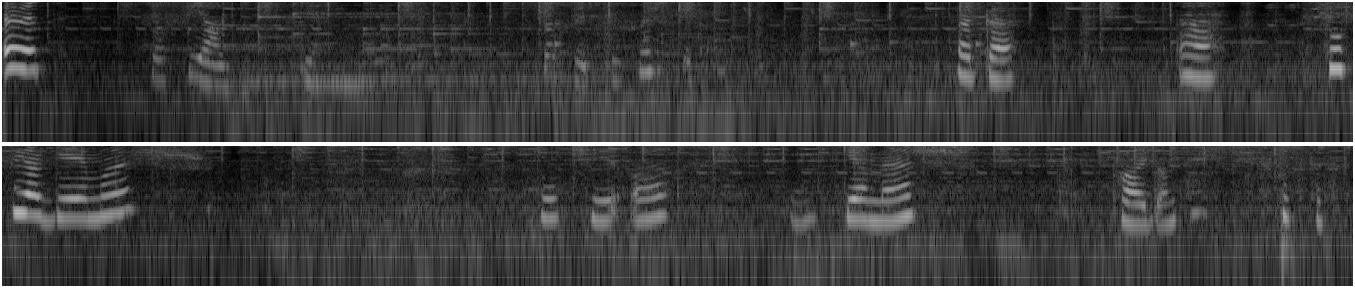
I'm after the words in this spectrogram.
Evet. Sofia Gamer. Sıfır sıfır sıfır. Dakika. Ha. Sofia Gamer. Sofia Gamer. Pardon. Sıfır sıfır sıfır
